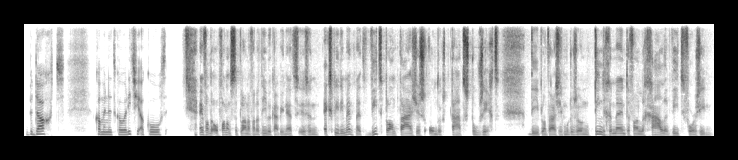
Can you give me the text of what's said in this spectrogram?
bedacht, kwam in het coalitieakkoord. Een van de opvallendste plannen van het nieuwe kabinet is een experiment met wietplantages onder staatstoezicht. Die plantages moeten zo'n tien gemeenten van legale wiet voorzien.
